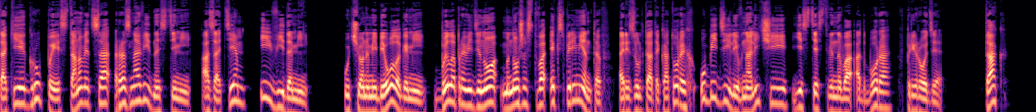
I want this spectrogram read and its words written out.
такие группы становятся разновидностями, а затем и видами. Учеными-биологами было проведено множество экспериментов, результаты которых убедили в наличии естественного отбора в природе. Так,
